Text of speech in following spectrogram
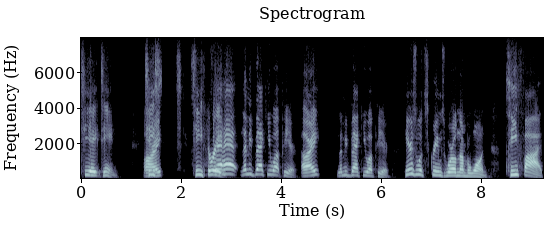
T18. All T- right. T3. let me back you up here. All right. Let me back you up here. Here's what screams world number one T5,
